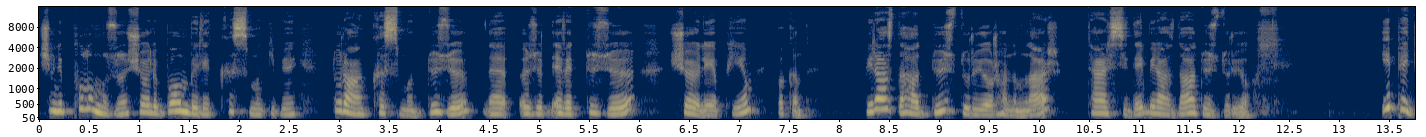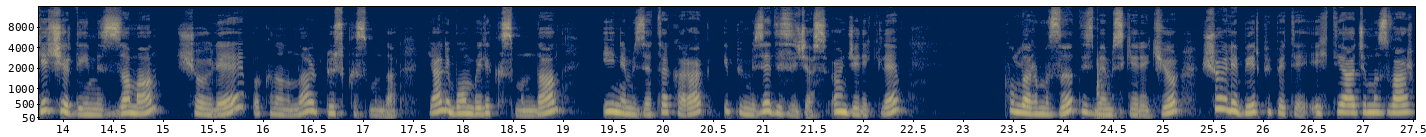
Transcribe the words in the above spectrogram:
Şimdi pulumuzun şöyle bombeli kısmı gibi duran kısmı düzü, e, özür evet düzü şöyle yapayım. Bakın biraz daha düz duruyor hanımlar. Tersi de biraz daha düz duruyor. İpe geçirdiğimiz zaman şöyle bakın hanımlar düz kısmından yani bombeli kısmından iğnemize takarak ipimize dizeceğiz. Öncelikle pullarımızı dizmemiz gerekiyor. Şöyle bir pipete ihtiyacımız var.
